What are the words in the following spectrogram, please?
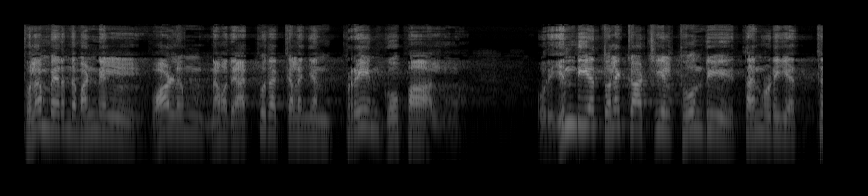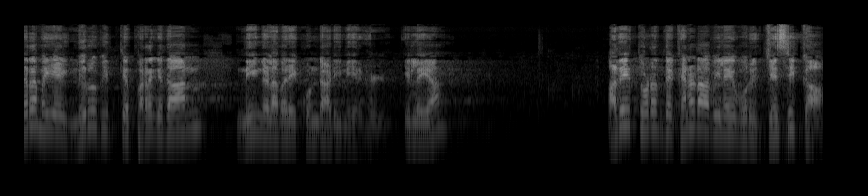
புலம்பெயர்ந்த மண்ணில் வாழும் நமது அற்புத கலைஞன் பிரேம் கோபால் ஒரு இந்திய தொலைக்காட்சியில் தோன்றி தன்னுடைய திறமையை நிரூபித்த பிறகுதான் நீங்கள் அவரை கொண்டாடினீர்கள். இல்லையா? அதைத் தொடர்ந்து கனடாவிலே ஒரு ஜெசிகா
